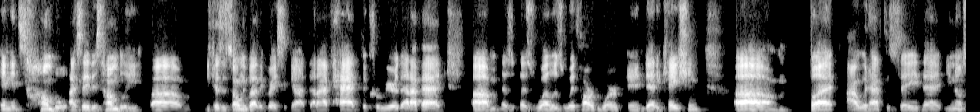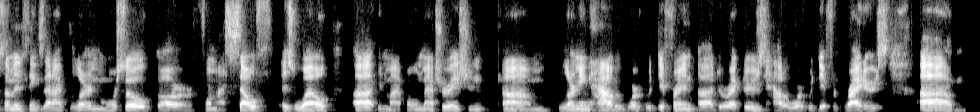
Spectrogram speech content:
and it's humble. I say this humbly. Um, because it's only by the grace of God that I've had the career that I've had, um, as, as well as with hard work and dedication. Um, but I would have to say that, you know, some of the things that I've learned more so are for myself as well uh, in my own maturation, um, learning how to work with different uh, directors, how to work with different writers. Um,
